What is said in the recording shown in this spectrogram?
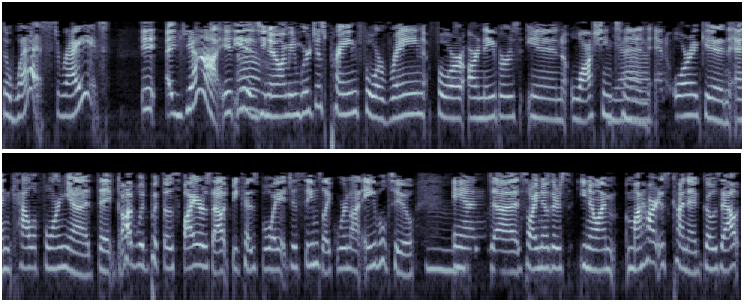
the west, right? It, uh, yeah, it is. You know, I mean, we're just praying for rain for our neighbors in Washington Yeah. and Oregon and California that God would put those fires out because boy, it just seems like we're not able to. Mm. And uh so I know there's, you know, I'm my heart is kind of goes out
